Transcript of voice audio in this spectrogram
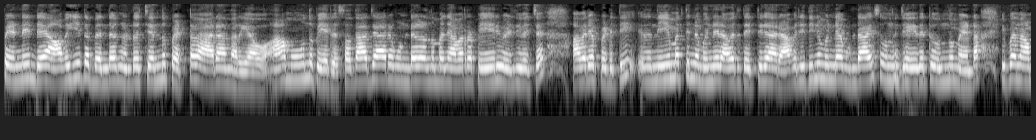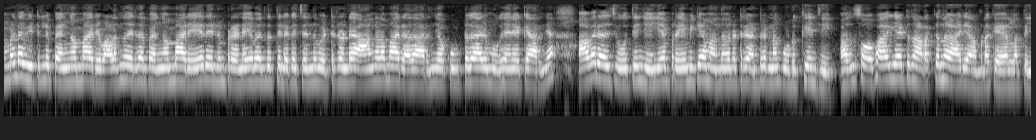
പെണ്ണിന്റെ അവഹിത ബന്ധം കണ്ട് ചെന്ന് പെട്ടത് ആരാന്നറിയാവോ? ആ മൂന്ന് പേര് സദാചാര ഗുണ്ടകൾ എന്ന് പറഞ്ഞ് അവരുടെ പേര് എഴുതി വെച്ച് അവരെ പെടുത്തി നിയമത്തിന്റെ മുന്നിൽ അവർ തെറ്റുകാരാണ് അവരിതിനു മുന്നേ ഗുണ്ടായുസം ഒന്നും ചെയ്തിട്ട് ഒന്നും വേണ്ട. ഇപ്പം നമ്മുടെ വീട്ടിൽ പെങ്ങന്മാർ വളർന്നു വരുന്ന പെങ്ങന്മാർ ഏതെങ്കിലും പ്രണയബന്ധത്തിലൊക്കെ ചെന്ന് പെട്ടിട്ടുണ്ടെങ്കിൽ ആങ്ങളമാർ അത് അറിഞ്ഞോ? കൂട്ടുകാർ മുഖേനയൊക്കെ അറിഞ്ഞ് അവരത് ചോദ്യം ചെയ്യുകയും പ്രേമിക്കാൻ വന്നവരുടെ രണ്ടെണ്ണം കൊടുക്കുകയും ചെയ്യും. അത് സ്വാഭാവികമായിട്ട് നടക്കുന്ന കാര്യമാണ് നമ്മുടെ കേരളത്തിൽ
